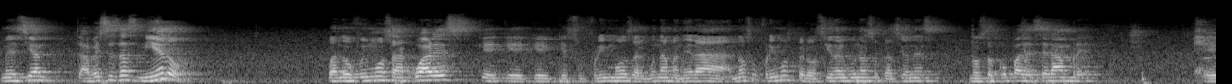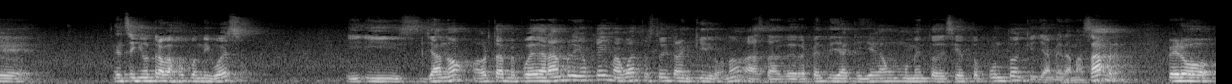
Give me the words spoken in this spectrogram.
Me decían, a veces das miedo. Cuando fuimos a Juárez, que, que sufrimos de alguna manera, no sufrimos, pero sí en algunas ocasiones nos tocó padecer hambre eh, el Señor trabajó conmigo eso. Y, ya no, ahorita me puede dar hambre y ok, me aguanto, estoy tranquilo, ¿no? Hasta de repente ya que llega un momento de cierto punto en que ya me da más hambre. Pero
